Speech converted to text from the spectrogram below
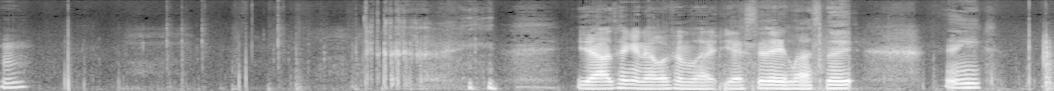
Hmm? yeah, I was hanging out with him like yesterday and last night. Hey. I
